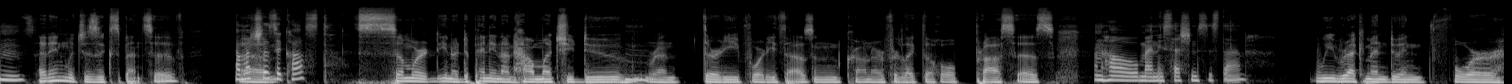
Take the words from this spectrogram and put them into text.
Mm. setting which is expensive how much does Um, it cost somewhere you know depending on how much you do Mm. around 30, 40,000 kroner for like the whole process. And how many sessions is that? We recommend doing four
